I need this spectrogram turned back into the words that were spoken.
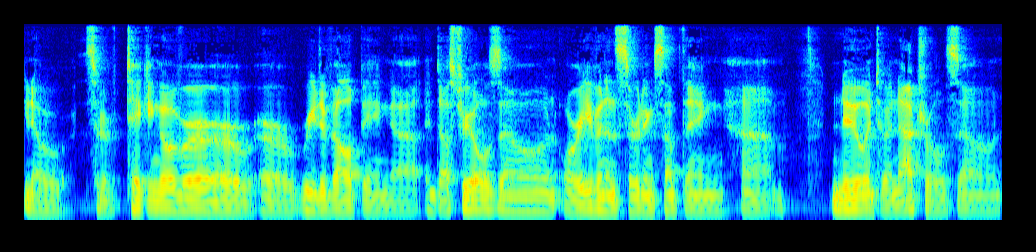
you know, sort of taking over or, or redeveloping uh, industrial zone, or even inserting something um, new into a natural zone.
